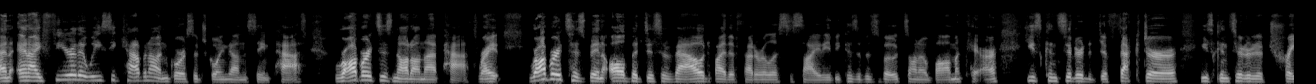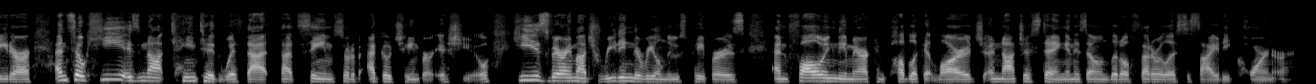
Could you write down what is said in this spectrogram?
And, and I fear that we see Kavanaugh and Gorsuch going down the same path. Roberts is not on that path, right? Roberts has been all but disavowed by the Federalist Society because of his votes on Obamacare. He's considered a defector, he's considered a traitor. And so he is not tainted with that, that same sort of echo chamber issue. He's very much reading the real newspapers and following the American public at large and not just staying in his own little Federalist Society corner.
